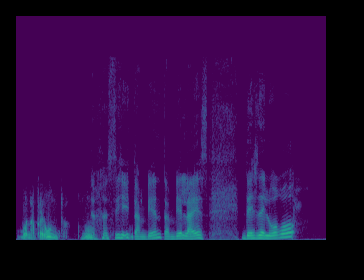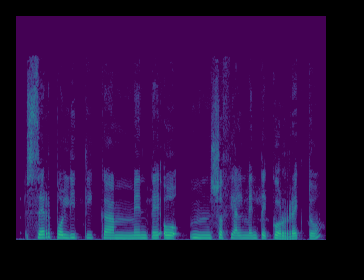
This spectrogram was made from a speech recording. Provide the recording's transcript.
Buena pregunta. ¿Mm? Sí, también, también la es. Desde luego, ser políticamente o socialmente correcto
